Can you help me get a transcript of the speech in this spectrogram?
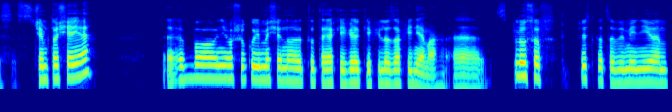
z z czym to się je. E, Bo nie oszukujmy się, no tutaj jakiejś wielkiej filozofii nie ma. E, Z plusów wszystko, co wymieniłem,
